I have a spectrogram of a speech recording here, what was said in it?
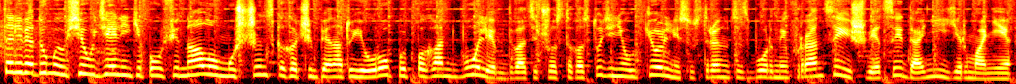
Сталі вядомы ўсе ўдзельнікі паўфіналу мужчынскага чэмпіянату Еўропы па гандболе 26 студзеня ў кёльні сустрэнуцца зборнай Францыі, Швецыі, Даніі, Геррманіі.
